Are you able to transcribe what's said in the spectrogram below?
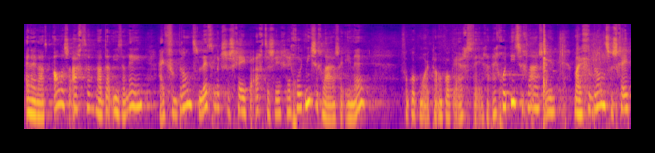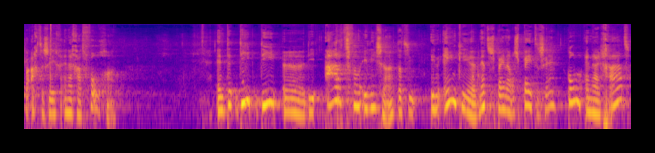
En hij laat alles achter. Nou, dat niet alleen. Hij verbrandt letterlijk zijn schepen achter zich. Hij gooit niet zijn glazen in, hè. Vond ik ook mooi, kwam ik ook ergens tegen. Hij gooit niet zijn glazen in, maar hij verbrandt zijn schepen achter zich en hij gaat volgen. En die, die, uh, die aard van Elisa, dat hij in één keer, net als bijna als Peters, hè, kom en hij gaat,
